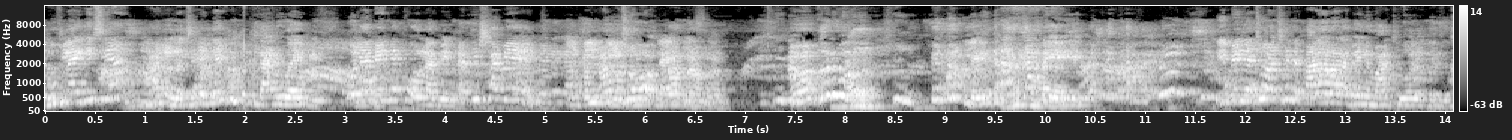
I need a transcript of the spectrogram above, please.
ભૂખ લાગી છે. હાલો લો જઈ નાખ્યું પછી લાડુ આપી. ઓલા બેન ને ઓલા બેન. અતિશા બેન. આમ જો. આમ આમ આમ. આમ કરો. લે દાંત કાઢે. ઈ બેને જો છે ને પાલાવાળા બેને માથું ઓળી દીધું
